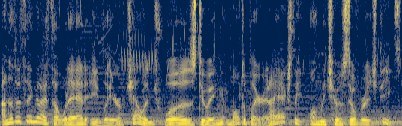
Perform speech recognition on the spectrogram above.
Another thing that I thought would add a layer of challenge was doing multiplayer, and I actually only chose Silver Ridge Peaks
